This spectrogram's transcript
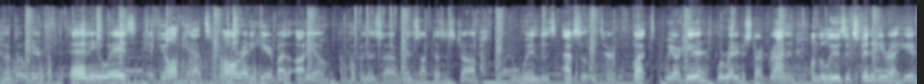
Hooked over here anyways, if y'all can't already hear by the audio, I'm hoping this uh, windsock does its job. The wind is absolutely terrible, but we are here. We're ready to start grinding on the Lew's Xfinity right here.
